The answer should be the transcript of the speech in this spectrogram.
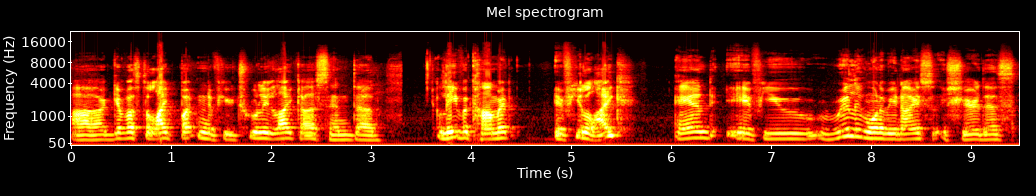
Uh, give us the like button if you truly like us and uh, leave a comment if you like. And if you really want to be nice, share this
